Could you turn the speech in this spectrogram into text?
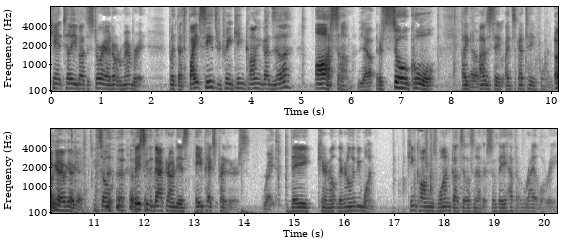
can't tell you about the story. I don't remember it, but the fight scenes between King Kong and Godzilla, awesome. yeah. They're so cool. Like Yeah. I'll just tell you, I just gotta tell you for one. Okay. Okay. Okay. So basically, the background is apex predators. right. They can there can only be one. King Kong was one, Godzilla's another, so they have a rivalry,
